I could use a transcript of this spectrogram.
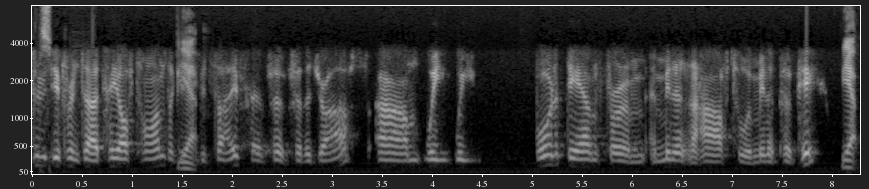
two different uh, tee off times, I guess Yeah. you could say, for, for, for the drafts. Um, we we brought it down from a minute and a half to a minute per pick, Yep.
